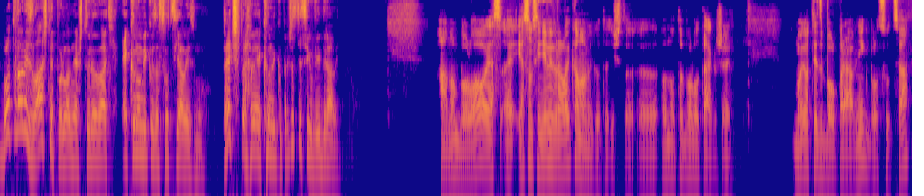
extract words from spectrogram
bolo to veľmi zvláštne podľa mňa študovať ekonomiku za socializmu. Prečo práve ekonomiku? Prečo ste si ju vybrali? Áno, bolo. Ja, ja som si nevybral ekonomiku totiž. To, uh, ono to bolo tak, že môj otec bol právnik, bol sudca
